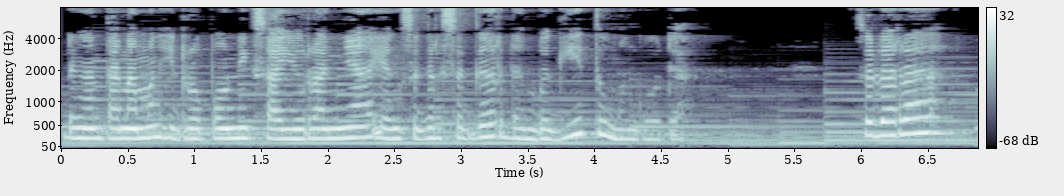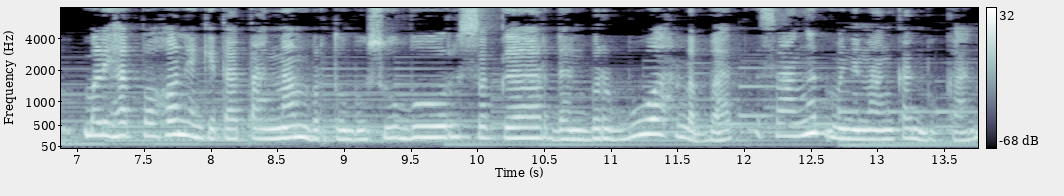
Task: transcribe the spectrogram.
dengan tanaman hidroponik sayurannya yang segar-segar dan begitu menggoda. Saudara, melihat pohon yang kita tanam bertumbuh subur, segar, dan berbuah lebat sangat menyenangkan bukan?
